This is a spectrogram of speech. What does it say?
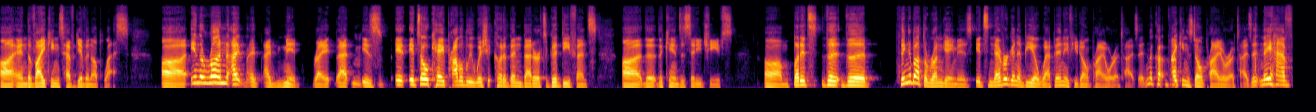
uh, and the Vikings have given up less. Uh, in the run, I, I, I mid right. That Hmm. is it, it's okay. Probably wish it could have been better. It's a good defense. Uh, the the Kansas City Chiefs. Um, but it's the the thing about the run game is it's never going to be a weapon if you don't prioritize it. And the Vikings don't prioritize it, and they have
